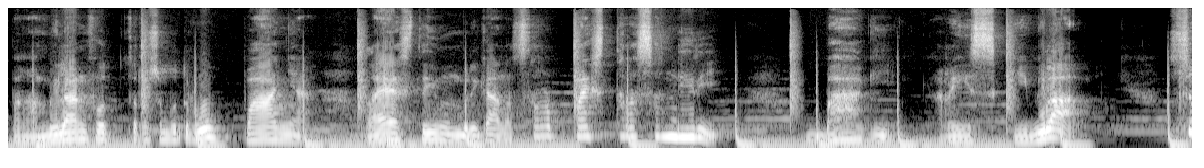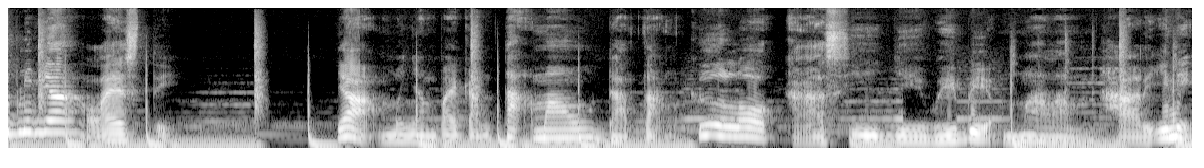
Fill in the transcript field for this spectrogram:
pengambilan foto tersebut rupanya Lesti memberikan surprise tersendiri bagi Rizky Bilar. Sebelumnya Lesti ya menyampaikan tak mau datang ke lokasi JWB malam hari ini.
